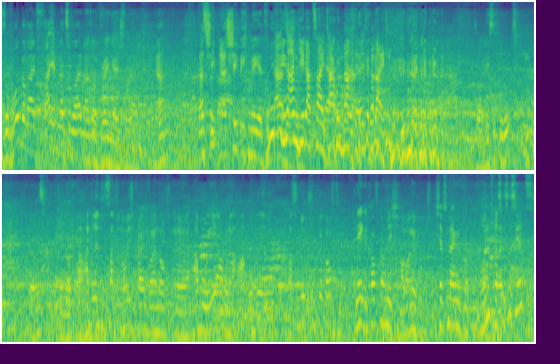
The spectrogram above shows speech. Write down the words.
sowohl bereit, Freihändler zu leiten, als auch Dragon Age zu leiten. Ja? Das schiebe das schieb ich mir jetzt Ruft ihn an jederzeit, Tag und Nacht, er ist bereit. So, nächstes Produkt. Das, genau. Ja, andere interessante Neuigkeit war noch äh, Aboea oder Aboea. Hast du mir bestimmt gekauft? Nee, gekauft noch nicht. Aber angeguckt. Ich habe es mir angeguckt. Und, was ist es jetzt?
